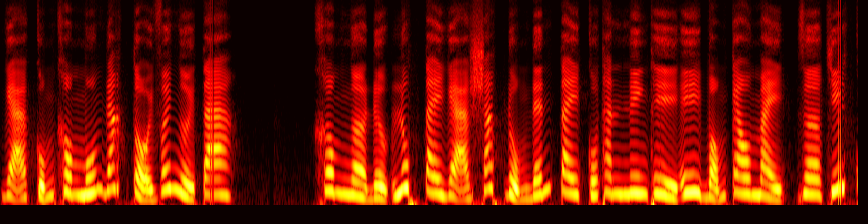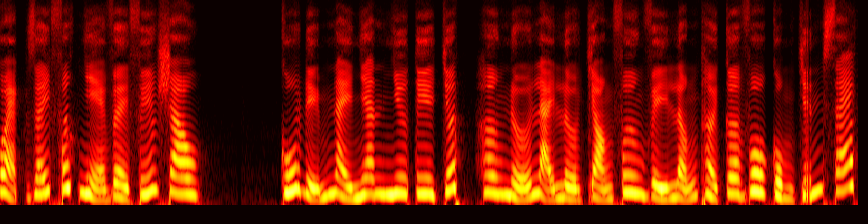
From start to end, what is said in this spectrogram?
gã cũng không muốn đắc tội với người ta. Không ngờ được lúc tay gã sắp đụng đến tay của thanh niên thì y bỗng cau mày, giơ chiếc quạt giấy phất nhẹ về phía sau. Cú điểm này nhanh như tia chớp, hơn nữa lại lựa chọn phương vị lẫn thời cơ vô cùng chính xác.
